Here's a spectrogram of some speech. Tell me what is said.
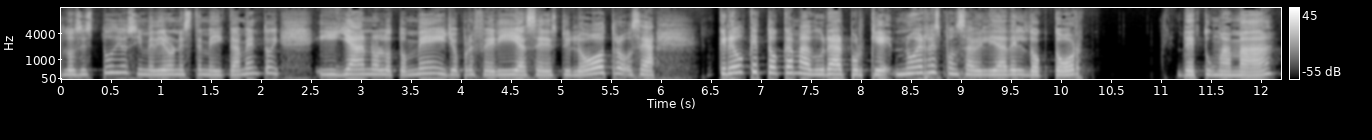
los estudios y me dieron este medicamento y, y ya no lo tomé y yo preferí hacer esto y lo otro. O sea, creo que toca madurar porque no es responsabilidad del doctor, de tu mamá,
